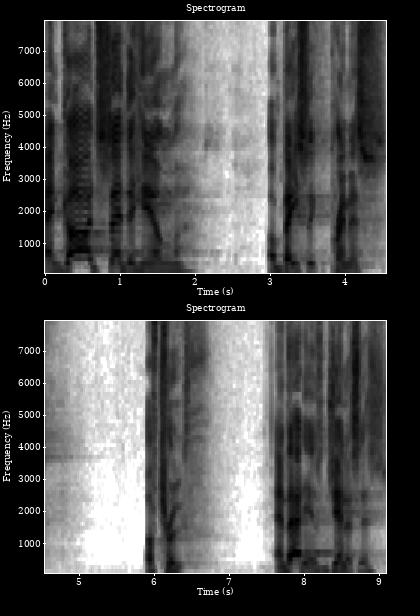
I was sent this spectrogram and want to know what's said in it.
And God said to him a basic premise of truth. And that is Genesis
